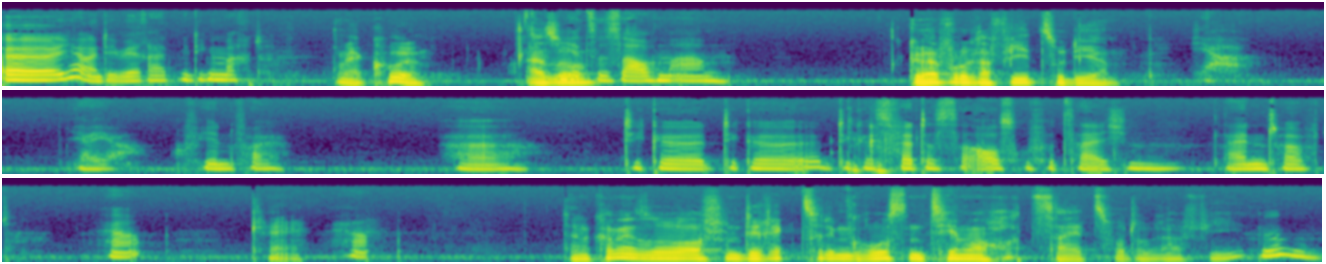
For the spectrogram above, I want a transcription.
Äh, ja, und die Vera hat mir die gemacht. Ja, cool. Und Also jetzt ist sie auf dem Arm. gehört Fotografie zu dir. Ja, ja, ja, auf jeden Fall. Äh, dicke, dicke, dickes, fettes Ausrufezeichen, Leidenschaft. Ja, Okay. ja. Dann kommen wir so auch schon direkt zu dem großen Thema Hochzeitsfotografie. Hm.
